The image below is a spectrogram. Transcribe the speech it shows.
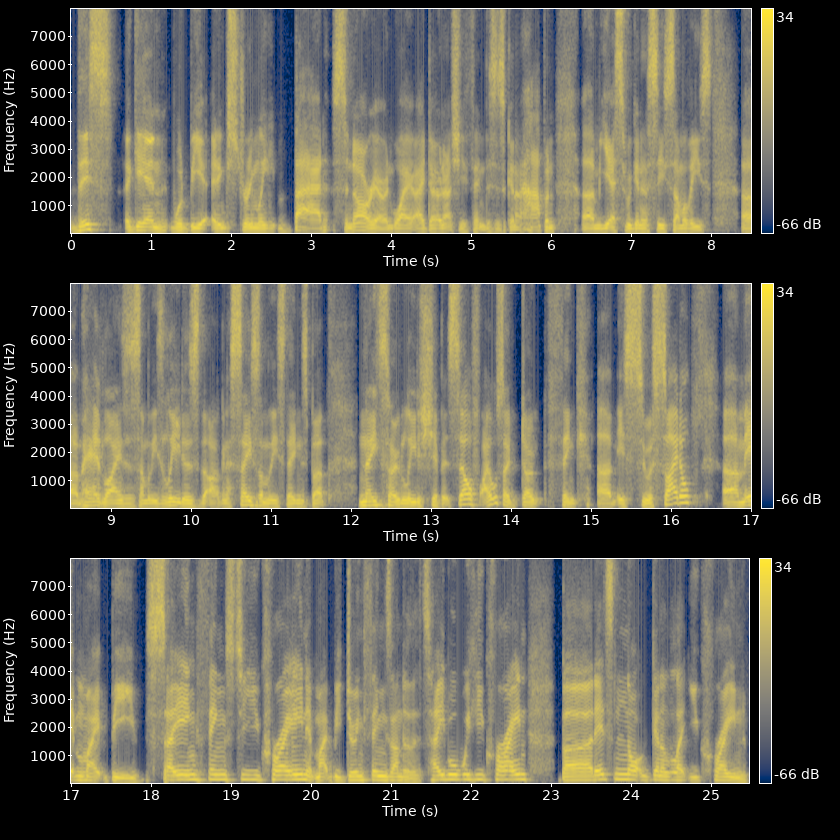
this again would be an extremely bad scenario, and why I don't actually think this is going to happen. Um, yes, we're going to see some of these um, headlines and some of these leaders that are going to say some of these things, but NATO leadership itself, I also don't think um, is suicidal. Um, it might be saying things to Ukraine, it might be doing things under the table with Ukraine, but it's not going to let Ukraine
